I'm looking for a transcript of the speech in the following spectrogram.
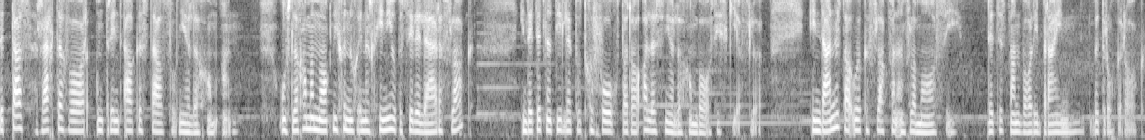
Dit tas regtig waar omtrent elke stelsel in jou liggaam aan. Ons liggame maak nie genoeg energie nie op 'n cellulêre vlak en dit het natuurlik tot gevolg dat daar alles in jou liggaam basies skeefloop. En dan is daar ook 'n vlak van inflammasie. Dit is dan waar die brein betrokke raak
